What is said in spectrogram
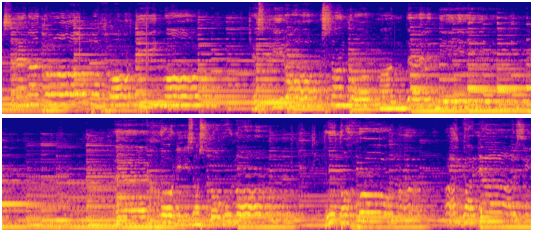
Σ' έναν τόπο φωτεινό και σκληρό σαν το μαντέμι. Εχωρίζα στο βουνό που το χώμα αγκαλιάζει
